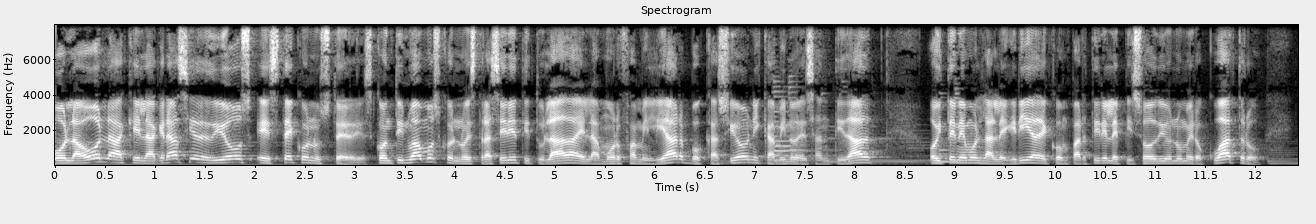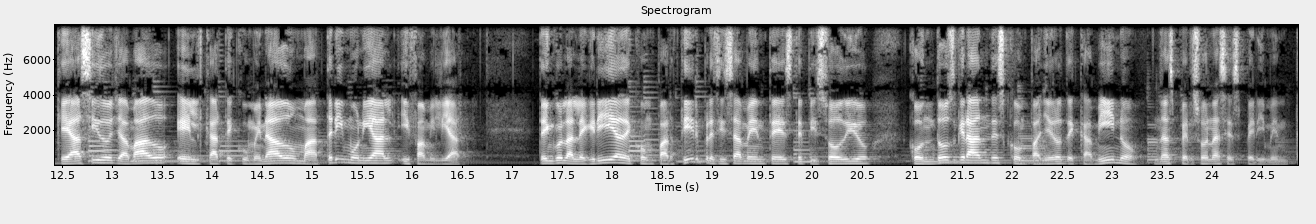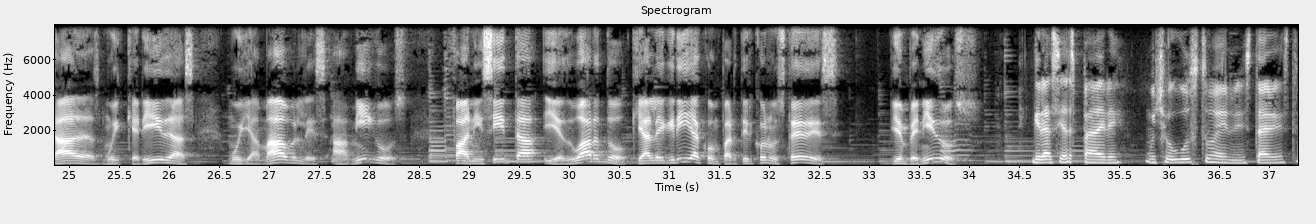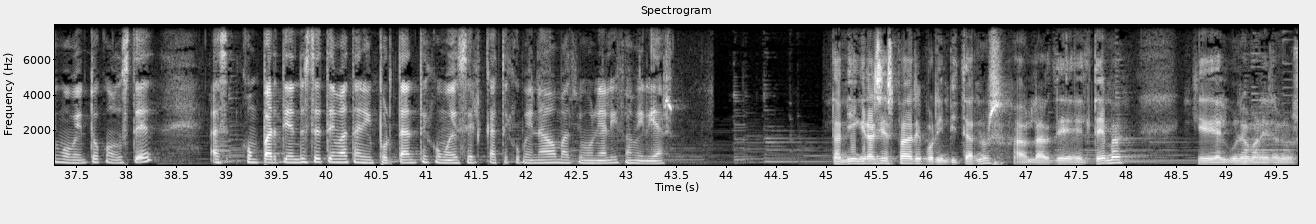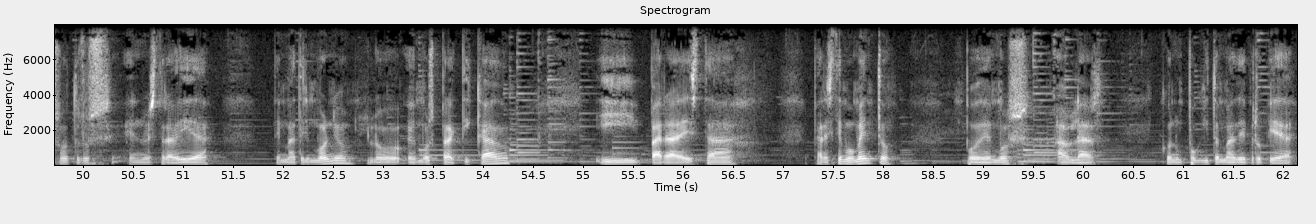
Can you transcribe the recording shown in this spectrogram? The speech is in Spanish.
Hola, hola, que la gracia de Dios esté con ustedes. Continuamos con nuestra serie titulada El amor familiar, vocación y camino de santidad. Hoy tenemos la alegría de compartir el episodio número 4, que ha sido llamado El catecumenado matrimonial y familiar. Tengo la alegría de compartir precisamente este episodio con dos grandes compañeros de camino, unas personas experimentadas, muy queridas, muy amables, amigos, Fanicita y Eduardo. Qué alegría compartir con ustedes. Bienvenidos. Gracias, Padre. Mucho gusto en estar en este momento con usted, compartiendo este tema tan importante como es el catecumenado matrimonial y familiar. También gracias, Padre, por invitarnos a hablar del tema que de alguna manera nosotros en nuestra vida de matrimonio lo hemos practicado y para, esta, para este momento podemos hablar con un poquito más de propiedad.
